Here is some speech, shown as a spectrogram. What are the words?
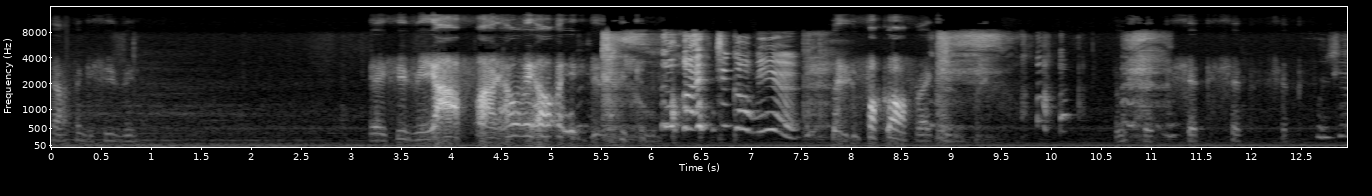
Yeah, I think he sees me. Yeah, he sees me. Yeah, fuck, help me, help me. Why did you come here? Fuck off, right? Oh, shit, shit, shit, shit. Oh shit.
